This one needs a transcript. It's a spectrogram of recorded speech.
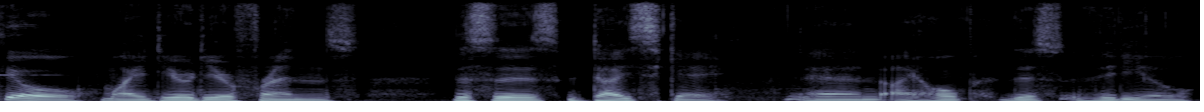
Tokyo, my dear, dear friends. This is Daisuke, and I hope this video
